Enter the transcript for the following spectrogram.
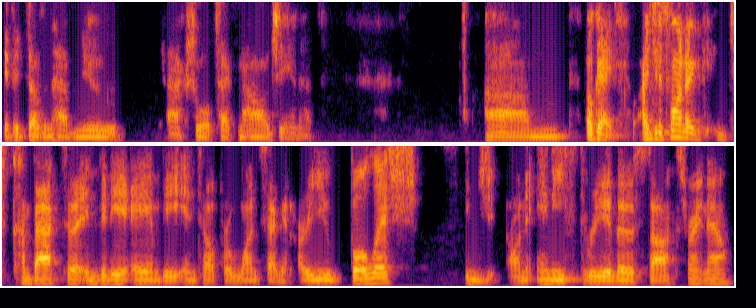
if it doesn't have new actual technology in it. Um, okay, I just want to come back to NVIDIA, AMD, Intel for one second. Are you bullish in, on any three of those stocks right now?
